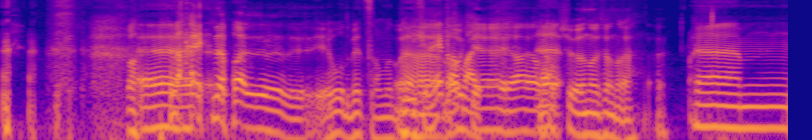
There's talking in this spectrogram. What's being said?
Eh, Nei, det var i hodet mitt som det en helt annen Ok, vei. ja, ja, topp 20 nå, skjønner jeg. Ehm,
